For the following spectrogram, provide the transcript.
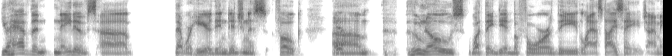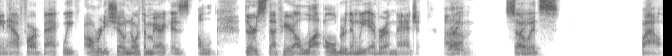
You Yeah. have the natives uh, that were here, the indigenous folk. Yeah. Um, who knows what they did before the last ice age? I mean, how far back? We already show North America is a, there's stuff here a lot older than we ever imagined. Right. Um, so Right. it's wow.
